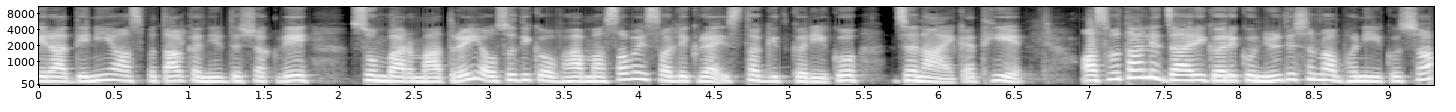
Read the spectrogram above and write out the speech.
पेरादेनिया अस्पतालका निर्देशकले सोमबार मात्रै औषधिको अभावमा सबै शल्यक्रिया स्थगित गरिएको जनाएका थिए। अस्पतालले जारी गरेको निर्देशनमा भनिएको छ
